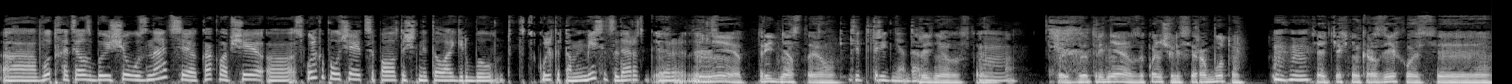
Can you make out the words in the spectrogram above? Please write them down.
Э, Вот хотелось бы еще узнать, э, как вообще, сколько, получается, палаточный-то лагерь был? Сколько там, месяц, да? Нет, три дня стоял. Где-то три дня, да? Три дня стоял. М. То есть за три дня закончили все работы. Мгм. Вся техника разъехалась, э,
